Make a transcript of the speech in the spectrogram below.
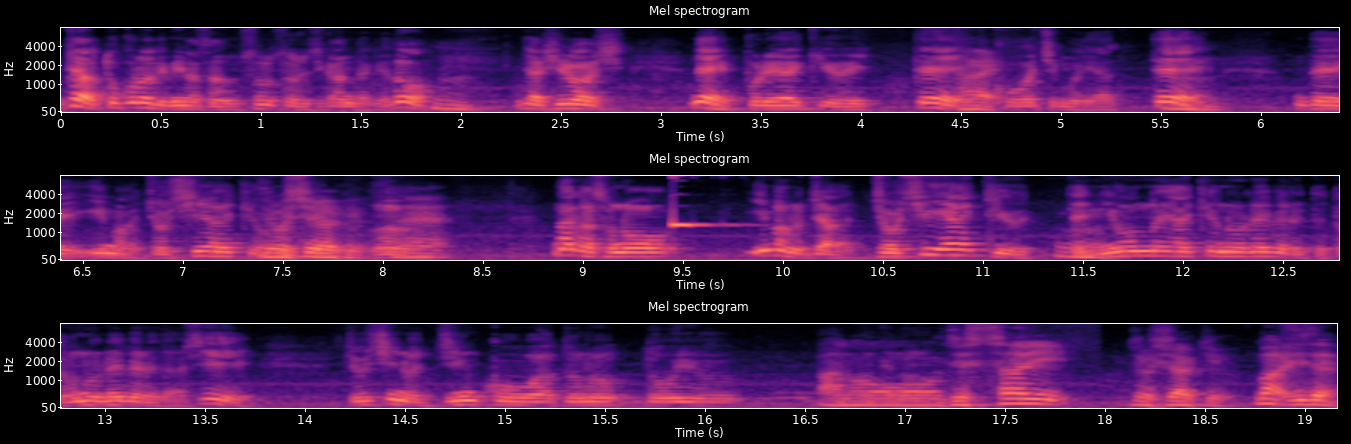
じゃあところで皆さんそろそろ時間だけど、うん。じゃあ広橋ねプロ野球行って、はい。コーチもやって、で今女子野球を女子野球ですうん。ね、なんかその今のじゃあ女子野球ってうん日本の野球のレベルってどのレベルだし、女子の人口はどのどういうあのー実際女子野球まあ以前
